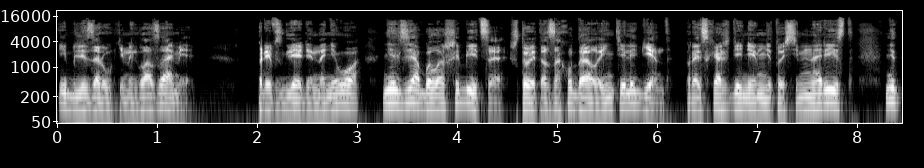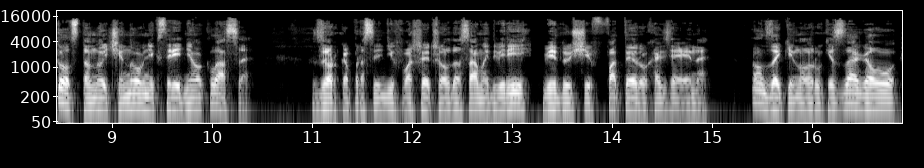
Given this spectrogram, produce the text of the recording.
и близорукими глазами. При взгляде на него нельзя было ошибиться, что это захудалый интеллигент, происхождением не то семинарист, не то отставной чиновник среднего класса. Зорко проследив вошедшего до самой двери, ведущей в фатеру хозяина, он закинул руки за голову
